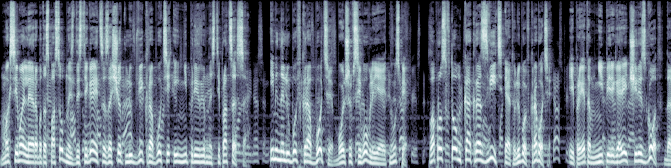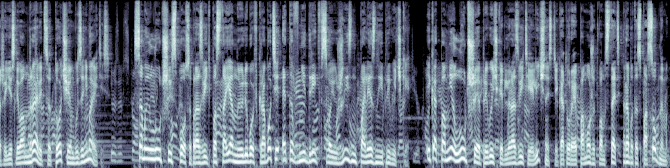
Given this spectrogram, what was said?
Максимальная работоспособность достигается за счет любви к работе и непрерывности процесса. Именно любовь к работе больше всего влияет на успех. Вопрос в том, как развить эту любовь к работе. И при этом не перегореть через год, даже если вам нравится то, чем вы занимаетесь. Самый лучший способ развить постоянную любовь к работе – это внедрить в свою жизнь полезные привычки. И как по мне, лучшая привычка для развития личности, которая поможет вам стать работоспособным,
